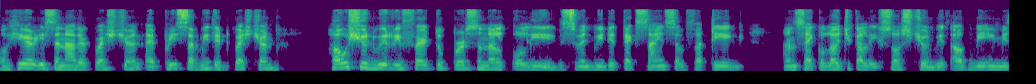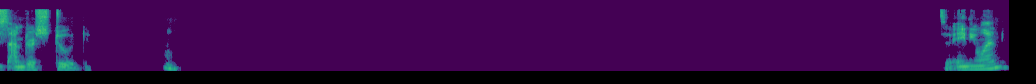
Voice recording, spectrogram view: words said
oh, here is another question, a pre-submitted question. How should we refer to personal colleagues when we detect signs of fatigue and psychological exhaustion without being misunderstood? Hmm. So anyone?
